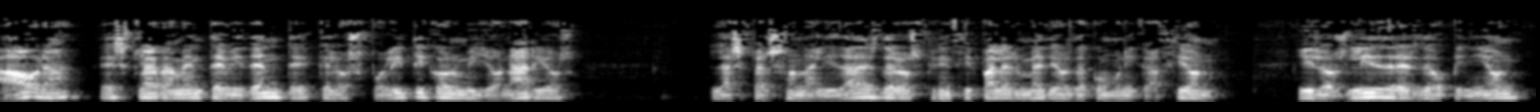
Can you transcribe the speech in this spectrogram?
Ahora es claramente evidente que los políticos millonarios las personalidades de los principales medios de comunicación y los líderes de opinión,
